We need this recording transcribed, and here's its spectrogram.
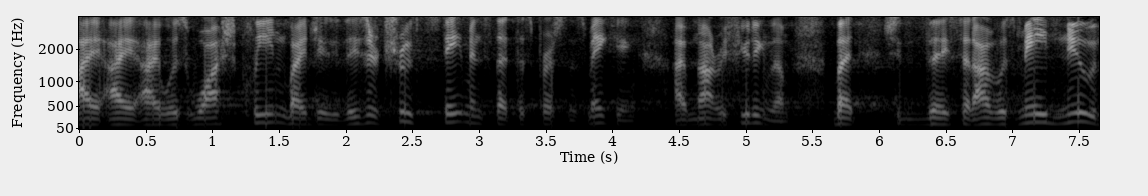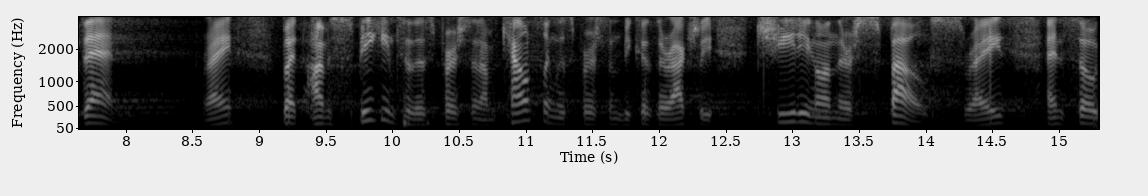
I, I, I was washed clean by Jesus. These are truth statements that this person is making. I'm not refuting them. But she, they said, I was made new then right? But I'm speaking to this person, I'm counseling this person because they're actually cheating on their spouse, right? And so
